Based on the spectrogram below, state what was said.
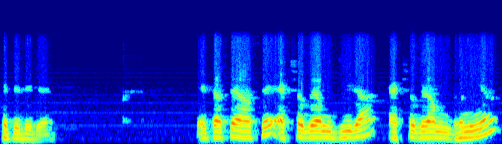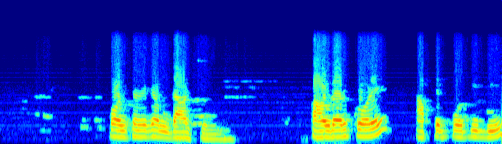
খেতে দেবে। এটাতে আছে একশো গ্রাম জিরা, একশো গ্রাম ধনিয়া, পঞ্চাশ গ্রাম দারচিনি। পাউডার করে আপনি প্রতিদিন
